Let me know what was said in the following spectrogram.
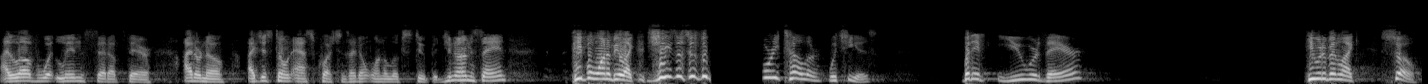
I love what Lynn said up there. I don't know. I just don't ask questions. I don't want to look stupid. You know what I'm saying? People want to be like, Jesus is the storyteller, which he is. But if you were there, he would have been like, so,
